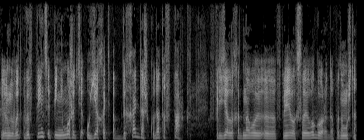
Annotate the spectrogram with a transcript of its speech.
Вы, вы, в принципе, не можете уехать отдыхать даже куда-то в парк в пределах одного, э, в пределах своего города, потому что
